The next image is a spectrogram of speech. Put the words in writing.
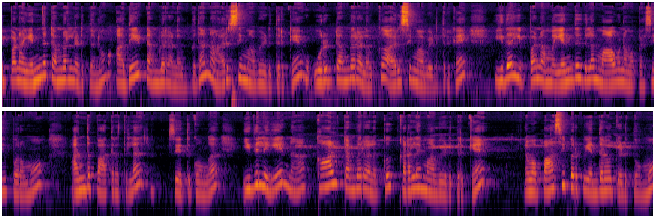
இப்போ நான் எந்த டம்ளரில் எடுத்தேனோ அதே டம்ளர் அளவுக்கு தான் நான் அரிசி மாவு எடுத்திருக்கேன். ஒரு டம்ளர் அளவுக்கு அரிசி மாவு எடுத்திருக்கேன். இதை இப்போ நம்ம எந்த இதில் மாவு நம்ம பிசைய போகிறோமோ அந்த பாத்திரத்தில் சேர்த்துக்கோங்க. இதுலேயே நான் கால் டம்ளர் அளவுக்கு கடலை மாவு எடுத்திருக்கேன். நம்ம பாசிப்பருப்பு எந்த அளவுக்கு எடுத்தோமோ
